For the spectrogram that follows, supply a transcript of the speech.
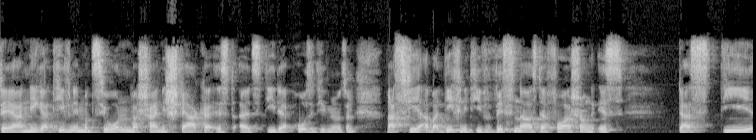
der negativen Emotionen wahrscheinlich stärker ist als die der positiven Emotionen. Was wir aber definitiv wissen aus der Forschung ist, dass die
